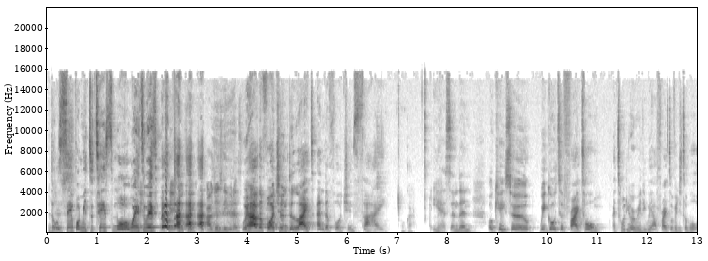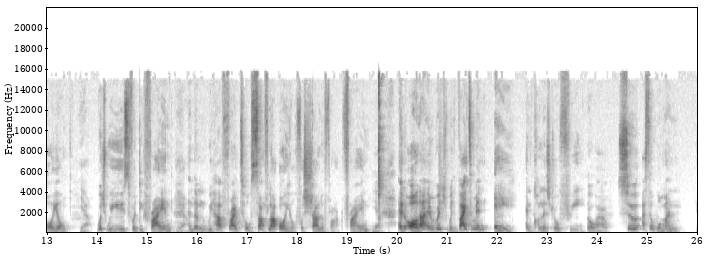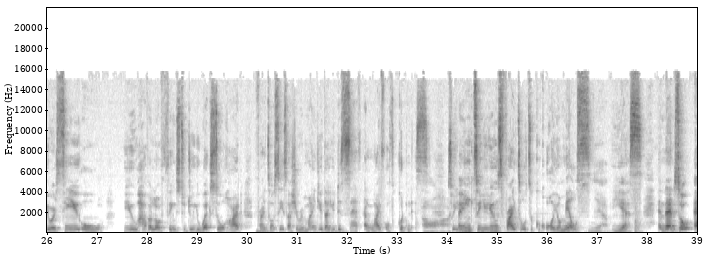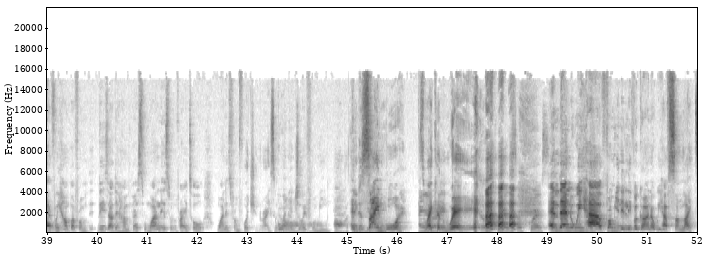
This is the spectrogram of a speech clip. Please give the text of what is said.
Don't Yes. say for me to taste more. Wait, Okay, wait. okay, okay. I'll just leave it as we that. have the Fortune Delight and the Fortune Thai. Okay. Yes, and then okay, so we go to Frytol. I told you already we have Frytol vegetable oil, Yeah. which we use for deep frying, Yeah. and then we have Frytol sunflower oil for shallow fr- frying, Yeah. and all are enriched with vitamin A and cholesterol free. Oh wow. So as a woman, you're a CEO. You have a lot of things to do. You work so hard. Mm-hmm. Frytol says I should remind you that you deserve a life of goodness. Aw, so you need to you. use Frytol to cook all your meals. Yeah. Yes. And then, so every hamper from, these are the hampers. One is from Frytol, one is from Fortune Rice. Go and enjoy for me. Aw, and thank you. design more I so know, I can right? wear. Of course, of course. and then we have, from Unilever Ghana, we have Sunlight.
